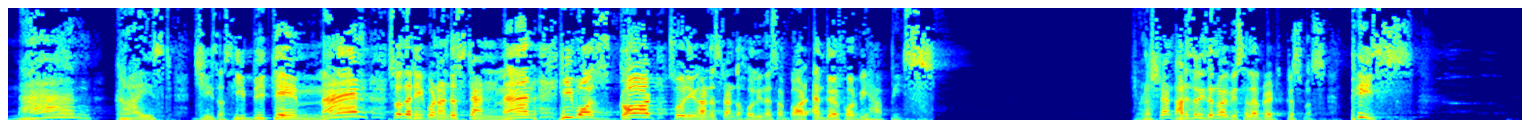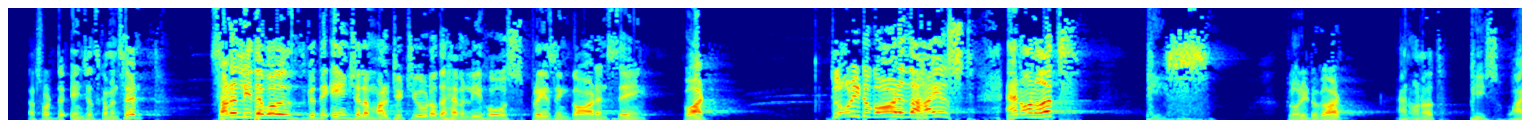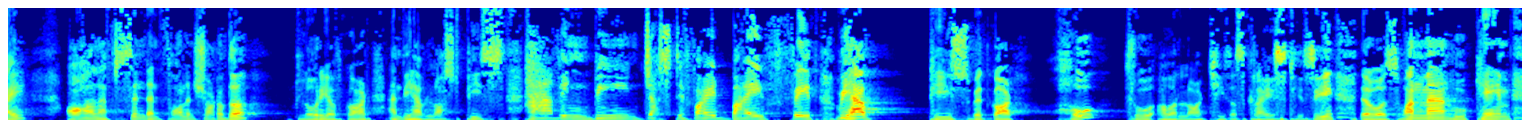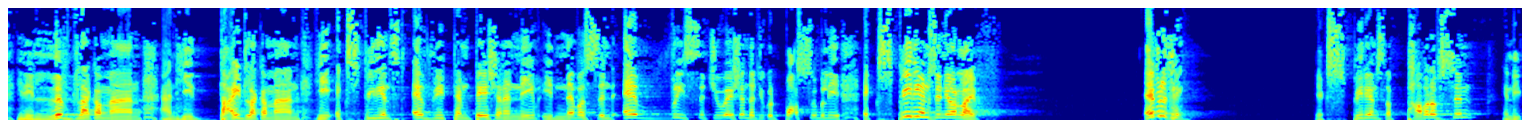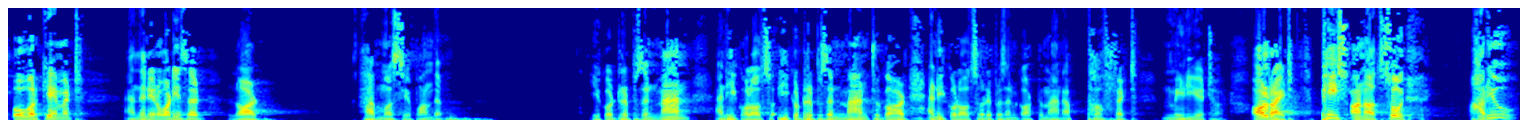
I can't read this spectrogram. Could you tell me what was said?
man Christ Jesus. He became man so that he could understand man. He was God so he could understand the holiness of God and therefore we have peace. You understand? That is the reason why we celebrate Christmas. Peace. That's what the angels come and said. Suddenly there was with the angel a multitude of the heavenly hosts praising God and saying, what? Glory to God in the highest and on earth, peace Glory to God and on earth peace. Why? All have sinned and fallen short of the glory of God and we have lost peace. Having been justified by faith, we have peace with God. How? Through our Lord Jesus Christ. You see, there was one man who came, he lived like a man and he died like a man. He experienced every temptation and he never sinned every situation that you could possibly experience in your life. Everything. He experienced the power of sin and he overcame it. And then you know what he said? Lord, have mercy upon them. He could represent man and he could also, he could represent man to God and he could also represent God to man. A perfect mediator. Alright. Peace on earth. So, are you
